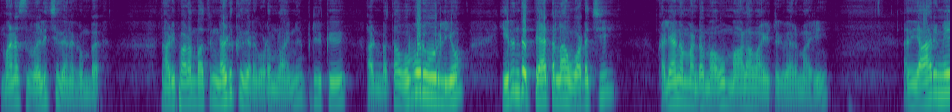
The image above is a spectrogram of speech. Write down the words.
மனசு வலிச்சுது எனக்கு ரொம்ப. நான் அப்படி படம் பார்த்துட்டு நடுக்குது எனக்கு உடம்புலாம். என்ன இப்படி இருக்குது அப்படின்னு பார்த்தா ஒவ்வொரு ஊர்லேயும் இருந்த தேட்டர்லாம் உடச்சி கல்யாண மண்டபமாகவும் மாலாவும் ஆகிட்டு இருக்கு வேறு மாதிரி. அது யாருமே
